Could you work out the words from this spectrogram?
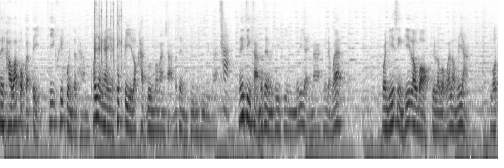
ในภาวะปกติที่ที่ควรจะทำเพราะยังไงทุกปีเราขาดดุลประมาณ 3%ของ GDP อยู่แล้วนั่นจริง 3%ของ GDP ไม่ได้ใหญ่มากแต่ว่า วันนี้สิ่งที่เราบอกคือเราบอกว่าเราไม่อยากลด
